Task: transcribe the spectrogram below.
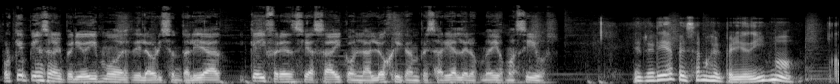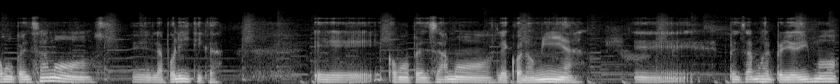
¿Por qué piensan el periodismo desde la horizontalidad y qué diferencias hay con la lógica empresarial de los medios masivos? En realidad pensamos el periodismo como pensamos eh, la política, eh, como pensamos la economía, pensamos el periodismo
